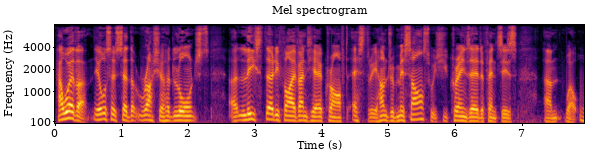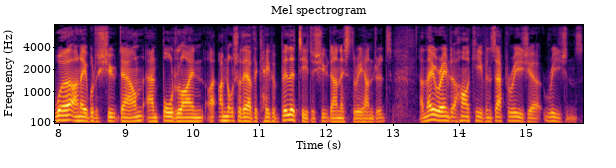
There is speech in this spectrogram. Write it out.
However, he also said that Russia had launched at least 35 anti aircraft S 300 missiles, which Ukraine's air defences um, well, were unable to shoot down, and borderline, I'm not sure they have the capability to shoot down S 300s, and they were aimed at Kharkiv and Zaporizhia regions.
